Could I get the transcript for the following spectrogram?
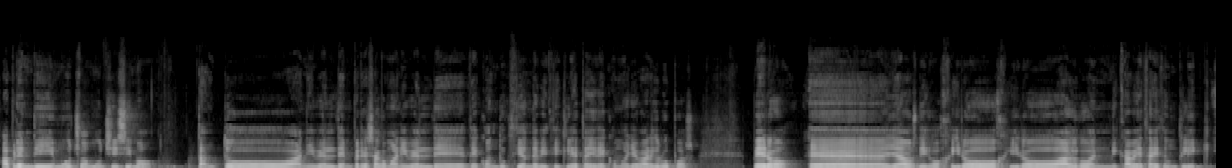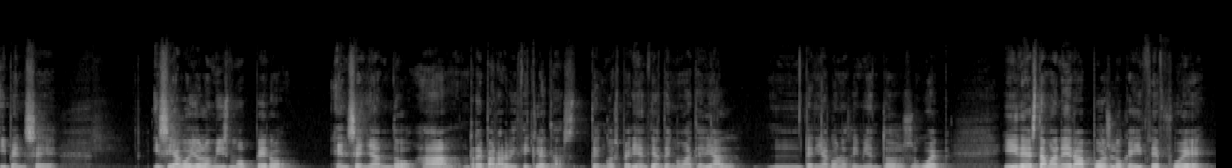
Aprendí mucho, muchísimo, tanto a nivel de empresa como a nivel de, conducción de bicicleta y de cómo llevar grupos. Pero eh, ya os digo, giró, giró algo en mi cabeza, hice un clic y pensé, ¿y si hago yo lo mismo, pero enseñando a reparar bicicletas? Tengo experiencia, tengo material, mm, tenía conocimientos web y de esta manera pues lo que hice fue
